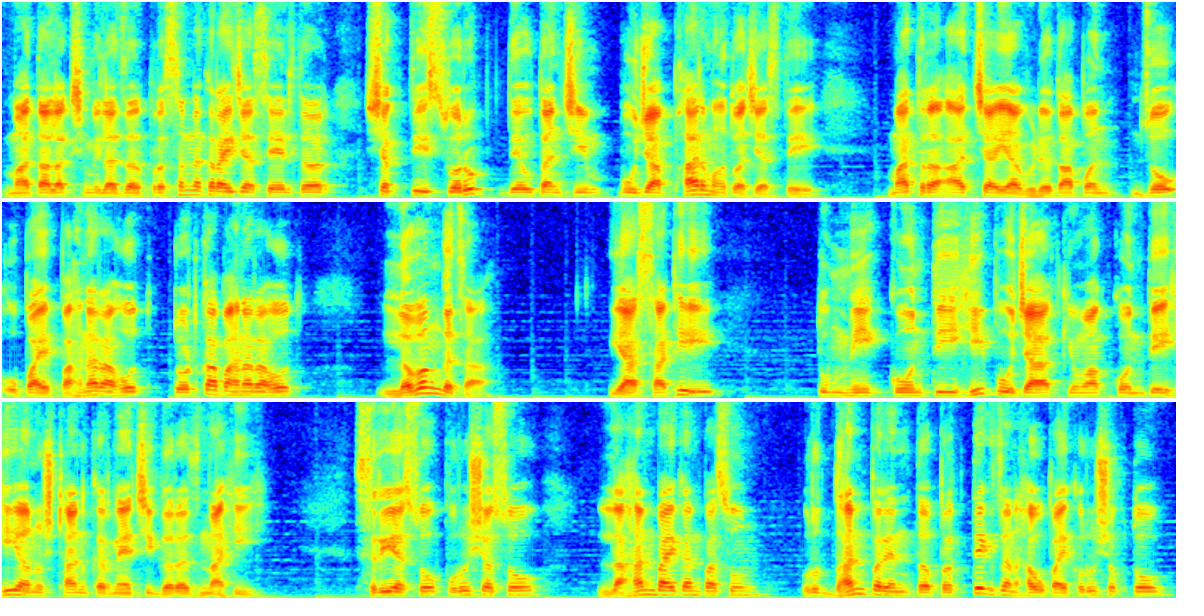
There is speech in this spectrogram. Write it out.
माता लक्ष्मीला जर प्रसन्न करायचे असेल तर शक्ती स्वरूप देवतांची पूजा फार महत्त्वाची असते. मात्र आजच्या या व्हिडिओत आपण जो उपाय पाहणार आहोत टोटका पाहणार आहोत लवंगचा. यासाठी तुम्ही कोणतीही पूजा किंवा कोणतेही अनुष्ठान करण्याची गरज नाही. स्त्री असो पुरुष असो लहान बायकांपासून वृद्धांपर्यंत प्रत्येकजण हा उपाय करू शकतो.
